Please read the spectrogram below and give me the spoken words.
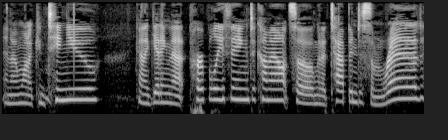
And I want to continue kind of getting that purpley thing to come out. So I'm to tap into some red.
